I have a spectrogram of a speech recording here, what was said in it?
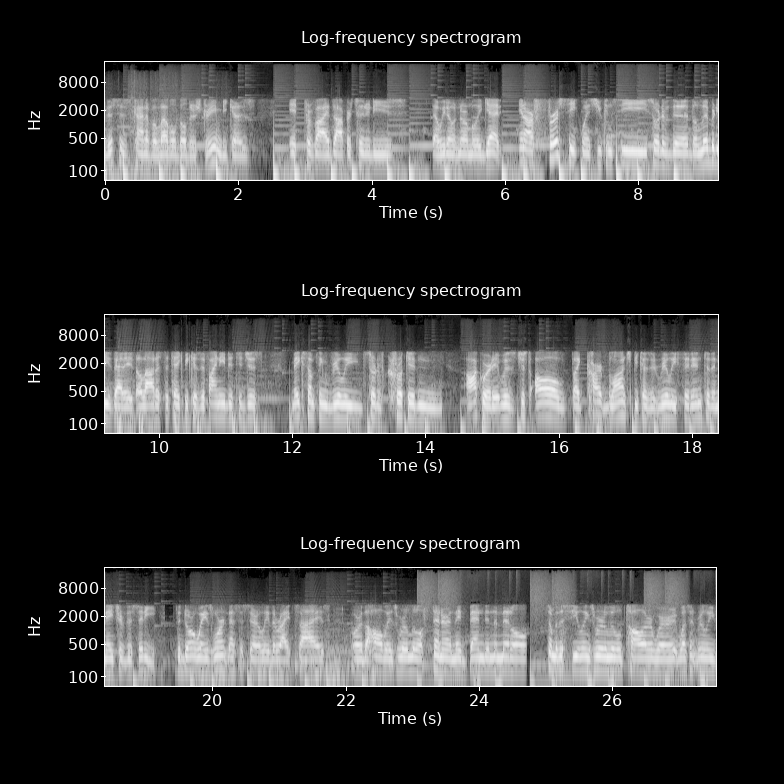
This is kind of a level builder's dream because it provides opportunities that we don't normally get. In our first sequence, you can see sort of the, the liberties that it allowed us to take because if I needed to just make something really sort of crooked and awkward, it was just all like carte blanche because it really fit into the nature of the city. The doorways weren't necessarily the right size, or the hallways were a little thinner and they bend in the middle. Some of the ceilings were a little taller where it wasn't really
